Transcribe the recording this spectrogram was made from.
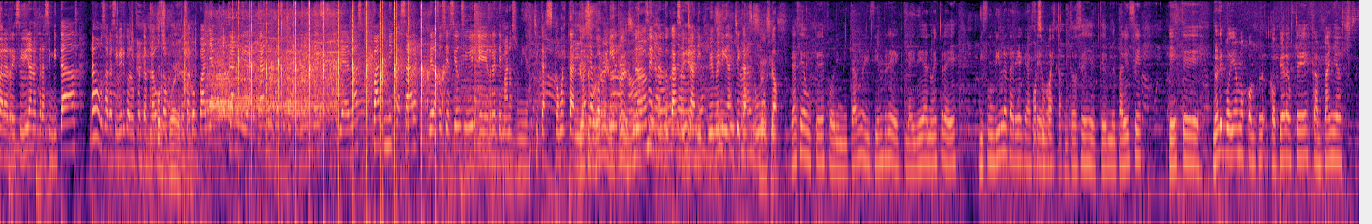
para recibir a nuestras invitadas. Las vamos a recibir con un fuerte aplauso. Por supuesto. Nos acompaña Chani Gaetano, Jessica Fernández y además Fatmi Casar de la Asociación Civil eh, Red de Manos Unidas. Chicas, ¿cómo están? Gracias por venir, nuevamente en tu caso, Chani. Bienvenidas, chicas. Un gusto. Gracias. A ustedes por invitarnos y siempre la idea nuestra es difundir la tarea que hacemos. Por supuesto. Entonces, este, me parece que este no le podíamos copiar a ustedes campañas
